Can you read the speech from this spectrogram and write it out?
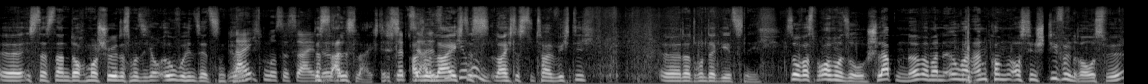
äh, ist das dann doch mal schön, dass man sich auch irgendwo hinsetzen kann. Leicht muss es sein. Das ist ne? alles leicht. Ist- Also leicht ist, leicht ist total wichtig. Äh, darunter geht's nicht. So, was braucht man so? Schlappen, ne? Wenn man irgendwann ankommt und aus den Stiefeln raus will,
